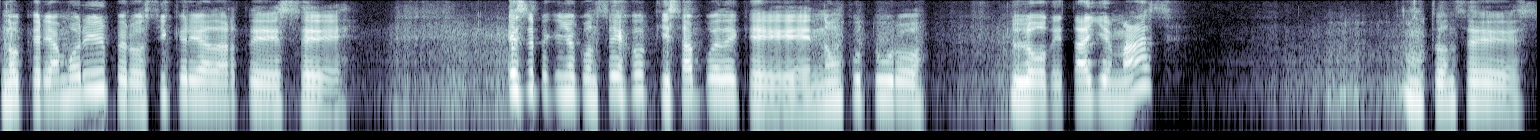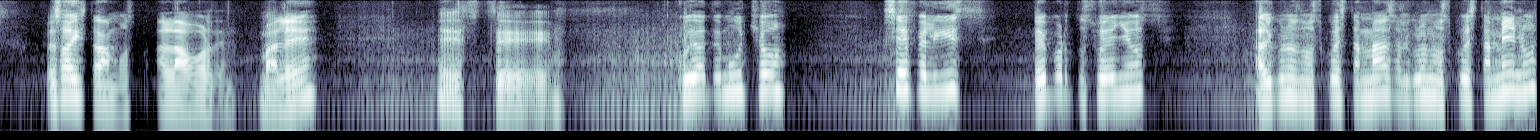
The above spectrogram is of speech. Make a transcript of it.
No quería morir, pero sí quería darte ese, ese pequeño consejo. Quizá puede que en un futuro lo detalle más. Entonces, pues ahí estamos, a la orden, ¿vale? Este, cuídate mucho, sé feliz, ve por tus sueños. Algunos nos cuesta más, algunos nos cuesta menos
